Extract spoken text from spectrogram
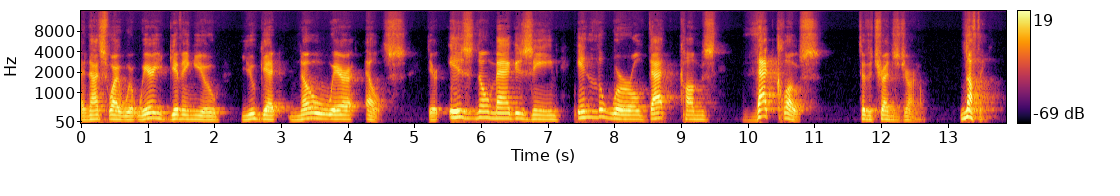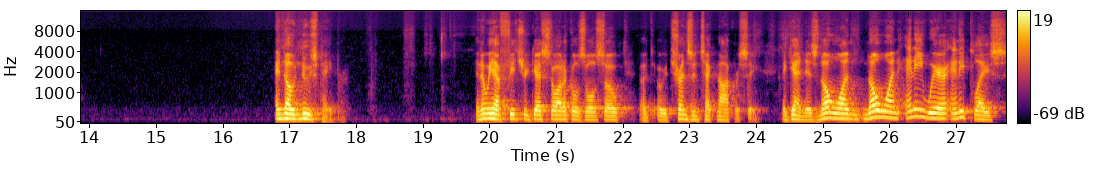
And that's why we're, giving you, you get nowhere else. There is no magazine in the world that comes that close to the Trends Journal. Nothing. And no newspaper. And then we have featured guest articles also, uh, uh Trends in Technocracy. Again, there's no one, no one anywhere, any place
